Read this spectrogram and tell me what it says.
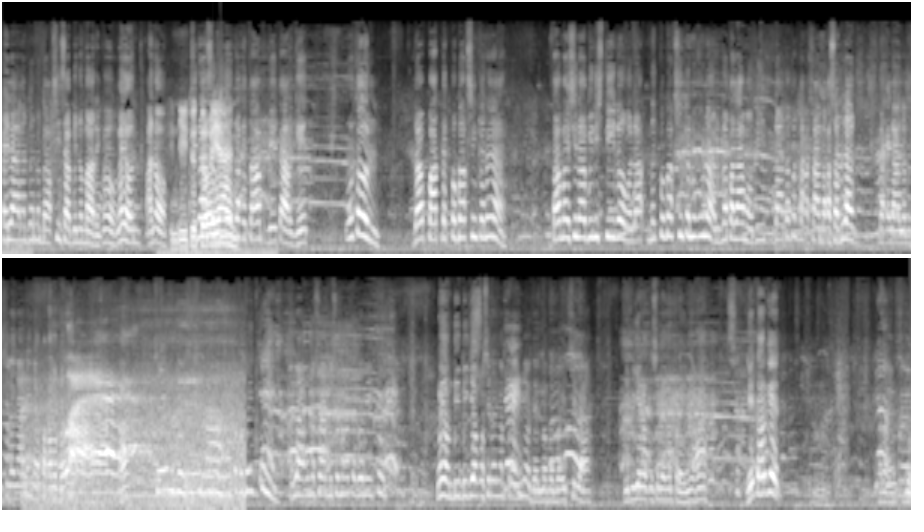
Kailangan daw ng vaccine, sabi ng mari ko. Ngayon, ano? Hindi totoo yan. na kita, J-Target. Utol, dapat nagpa-vaccine ka na. Tama yung sinabi ni Stilo, wala, nagpa-vaccine ka nung una. Ano na pala mo? Di, dapat nakasama ka sa vlog. Nakilala mo sila nanin, napakababait. Ha? Siyempre, napakabait ko eh. Wala akong masabi sa mga taga rito. Ngayon, bibigyan ko sila ng premyo dahil mababait sila. Bibigyan natin sila ng premyo, ha? J-Target. Hmm. Tara, let's go.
